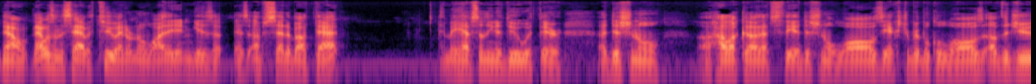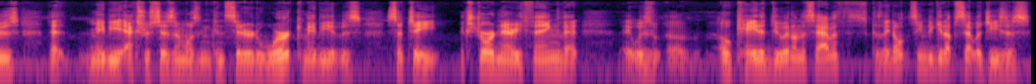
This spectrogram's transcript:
Now, that was on the Sabbath too. I don't know why they didn't get as, as upset about that. It may have something to do with their additional uh, halakha, that's the additional laws, the extra biblical laws of the Jews, that maybe exorcism wasn't considered work. Maybe it was such a extraordinary thing that it was uh, okay to do it on the Sabbath because they don't seem to get upset with Jesus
